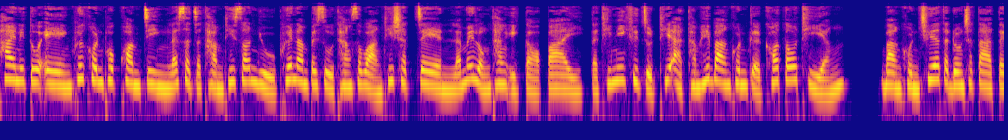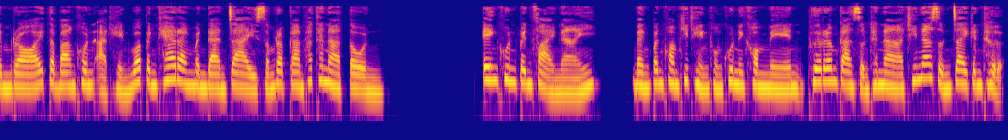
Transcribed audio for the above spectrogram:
ภายในตัวเองเพื่อค้นพบความจริงและสัจธรรมที่ซ่อนอยู่เพื่อนำไปสู่ทางสว่างที่ชัดเจน และไม่หลงทางอีกต่อไป แต่ที่นี่คือจุดที่อาจทำให้บางคนเกิดข้อโต้เถียง บางคนเชื่อแต่ดวงชะตาเต็มร้อย แต่บางคนอาจเห็นว่าเป็นแค่แรงบันดาลใจสำหรับการพัฒนาตน เองคุณเป็นฝ่ายไหน แบ่งปันความคิดเห็นของคุณในคอมเมนต์เพื่อเริ่มการสนทนาที่น่าสนใจกันเถอะ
